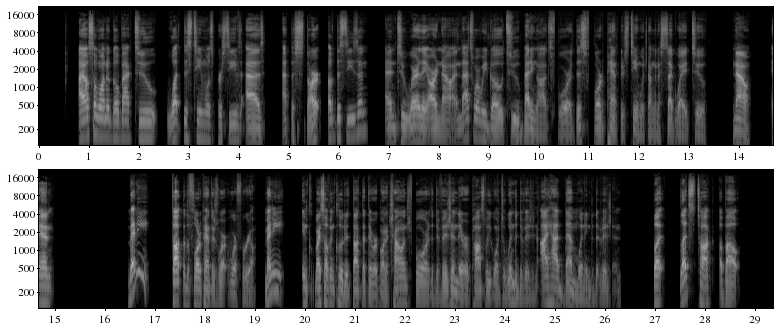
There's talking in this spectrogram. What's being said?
I also want to go back to what this team was perceived as at the start of the season and to where they are now. And that's where we go to betting odds for this Florida Panthers team, which I'm going to segue to now. And many thought that the Florida Panthers were, were for real. Many, myself included, thought that they were going to challenge for the division. They were possibly going to win the division. I had them winning the division. But let's talk about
